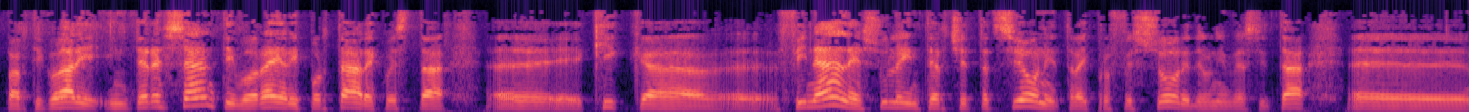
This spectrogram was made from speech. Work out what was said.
particolari interessanti vorrei riportare questa eh, chicca eh, finale sulle intercettazioni tra i professori dell'università eh,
